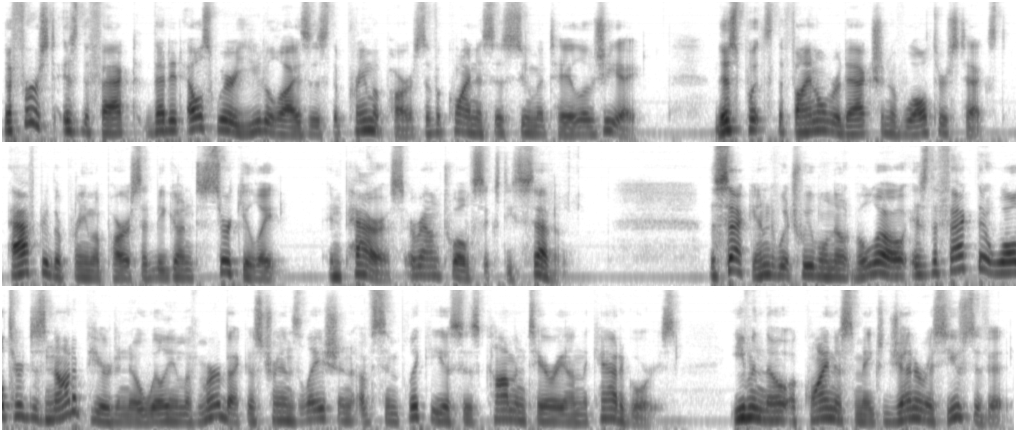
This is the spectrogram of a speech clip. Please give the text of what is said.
The first is the fact that it elsewhere utilizes the prima pars of Aquinas' Summa Theologiae. This puts the final redaction of Walter's text after the prima pars had begun to circulate in Paris around 1267. The second, which we will note below, is the fact that Walter does not appear to know William of Moerbeke's translation of Simplicius's commentary on the categories, even though Aquinas makes generous use of it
